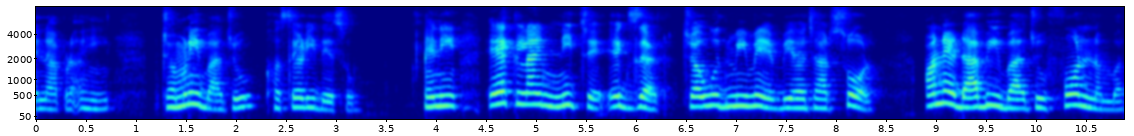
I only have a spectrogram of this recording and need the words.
એને આપણે અહીં જમણી બાજુ ખસેડી દેશું. એની એક લાઈન નીચે એક્ઝેક્ટ ચૌદમી મે બે હજાર સોળ અને ડાબી બાજુ ફોન નંબર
